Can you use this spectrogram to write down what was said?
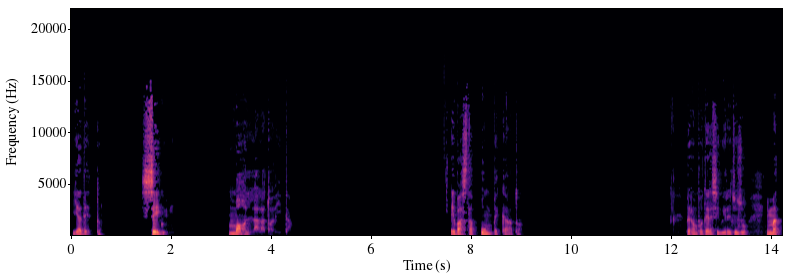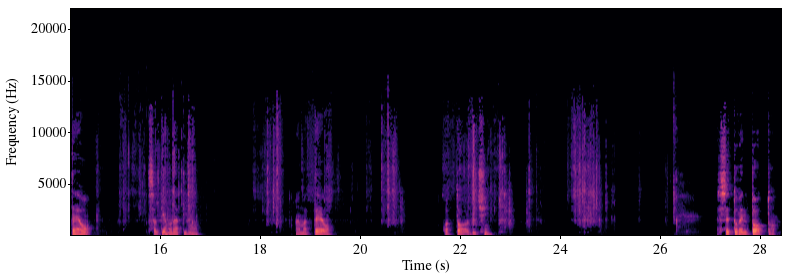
Gli ha detto, seguimi, molla la tua vita. E basta un peccato per non poter seguire Gesù. In Matteo, saltiamo un attimo a Matteo 14, versetto 28.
